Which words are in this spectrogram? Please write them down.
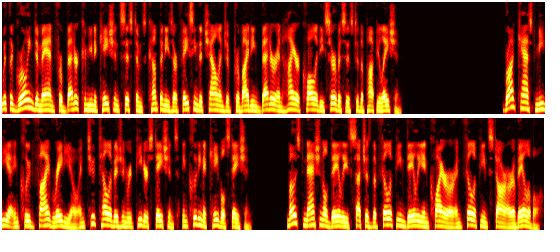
With the growing demand for better communication systems companies are facing the challenge of providing better and higher quality services to the population. Broadcast media include five radio and two television repeater stations, including a cable station. Most national dailies such as the Philippine Daily Inquirer and Philippine Star are available.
